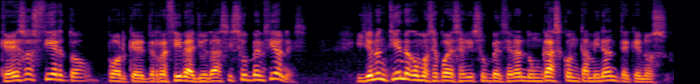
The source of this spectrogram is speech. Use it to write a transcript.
Que eso es cierto porque recibe ayudas y subvenciones. Y yo no entiendo cómo se puede seguir subvencionando un gas contaminante que nos,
